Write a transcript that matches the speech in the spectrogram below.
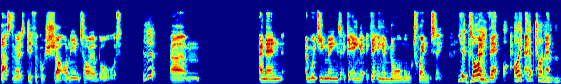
that's the most difficult shot on the entire board. Is it? Um, and then, and which he means getting a, getting a normal twenty. Yeah, because I then, I kept trying to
